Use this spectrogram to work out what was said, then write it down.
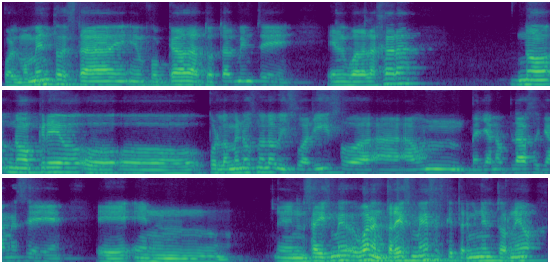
por el momento, está enfocada totalmente en el Guadalajara no, no creo o, por lo menos no lo visualizo a, un mediano plazo, llámese eh, en, en, seis meses, bueno, en tres meses que termine el torneo,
